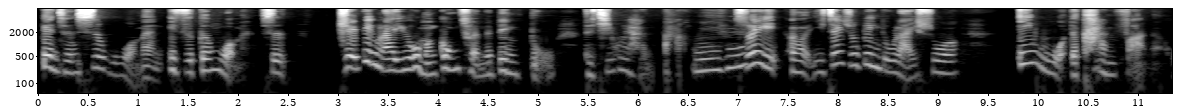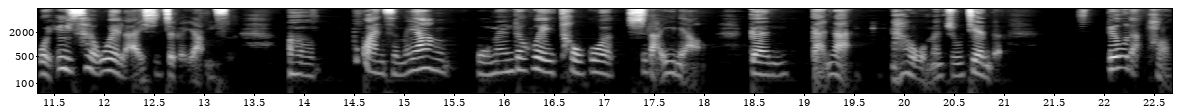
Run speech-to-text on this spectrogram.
变成是我们一直跟我们是决定来与我们共存的病毒的机会很大。嗯哼，所以呃，以这株病毒来说，依我的看法呢，我预测未来是这个样子。呃，不管怎么样，我们都会透过施打疫苗跟感染。然后我们逐渐的 build up 好，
